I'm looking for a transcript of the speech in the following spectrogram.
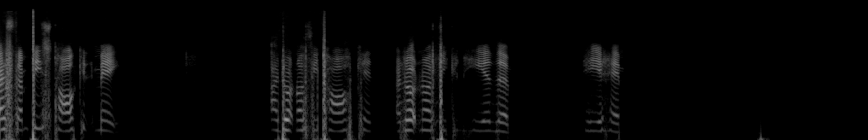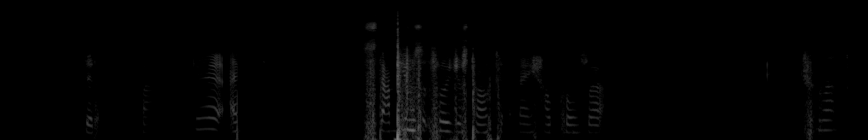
guys, Stampy's talking to me. I don't know if he's talking. I don't know if you can hear them. Hear him. Stampy was literally just talking to me. How cool is that? Track your progress.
